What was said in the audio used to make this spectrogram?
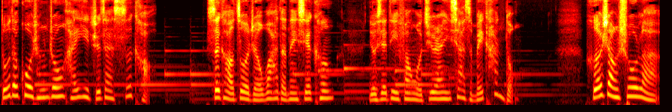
读的过程中还一直在思考，思考作者挖的那些坑，有些地方我居然一下子没看懂。合上书了，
